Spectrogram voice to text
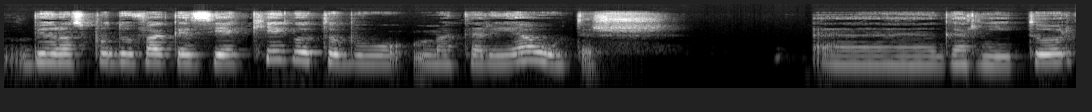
biorąc pod uwagę z jakiego to był materiału też e, garnitur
